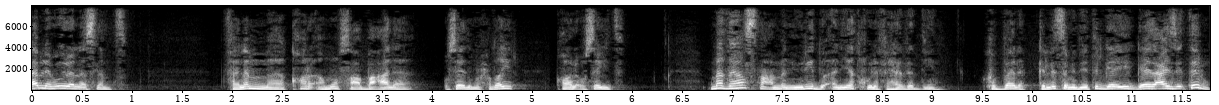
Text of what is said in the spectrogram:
قبل ما يقول أنا أسلمت. فلما قرأ مصعب على أسيد بن حضير قال أسيد ماذا يصنع من يريد أن يدخل في هذا الدين؟ خد بالك كان لسه من دقيقتين جاي إيه؟ جاي عايز يقتله.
